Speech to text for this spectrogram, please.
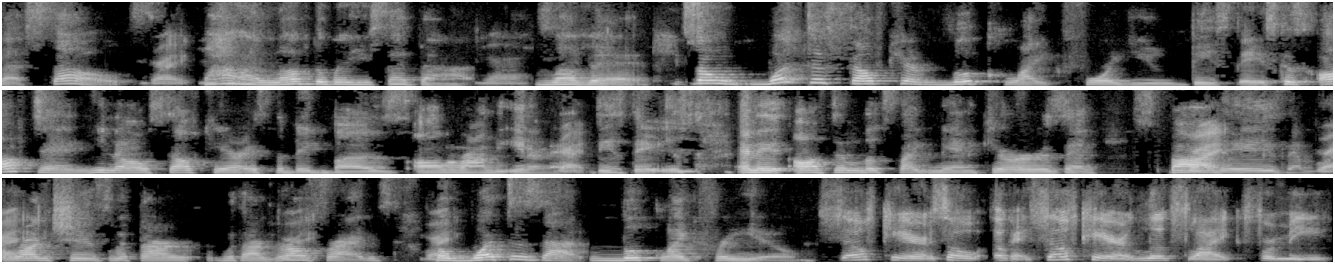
best selves. Right. Wow, mm-hmm. I love the way you said that. Wow. Love it. Mm-hmm. So, what does self care look like for you these days? Because often, you know, self care is the big buzz all around the internet right. these days. Mm-hmm. And it often looks like manicures and spa right. days and right. brunches with our with our girlfriends right. but what does that look like for you self-care so okay self-care looks like for me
